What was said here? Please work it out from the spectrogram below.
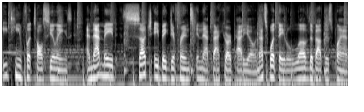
18 foot tall ceilings, and that made such a big difference in that backyard patio. And that's what they loved about this plan.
